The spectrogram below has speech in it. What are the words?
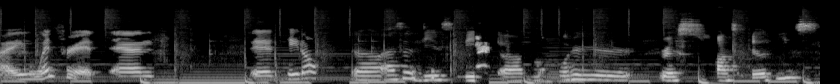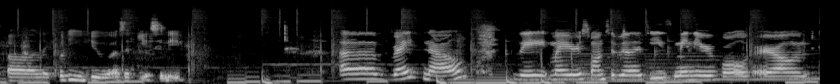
I went for it and it paid off. Uh, as a DSC, um, what are your responsibilities? Uh, like, what do you do as a lead? Uh, right now, they, my responsibilities mainly revolve around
